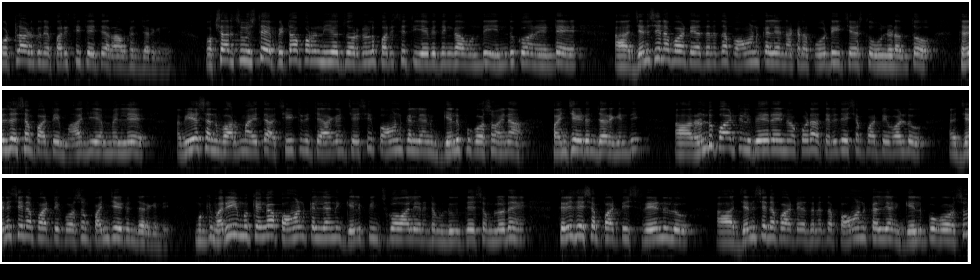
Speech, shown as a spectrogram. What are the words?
కొట్లాడుకునే పరిస్థితి అయితే రావడం జరిగింది. ఒకసారి చూస్తే పిఠాపురం నియోజకవర్గంలో పరిస్థితి ఏ విధంగా ఉంది? ఎందుకు అని అంటే జనసేన పార్టీ అధినేత పవన్ కళ్యాణ్ అక్కడ పోటీ చేస్తూ ఉండడంతో తెలుగుదేశం పార్టీ మాజీ ఎమ్మెల్యే విఎస్ఎన్ వర్మ అయితే ఆ సీటుని త్యాగం చేసి పవన్ కళ్యాణ్ గెలుపు కోసం ఆయన పనిచేయడం జరిగింది. రెండు పార్టీలు వేరైనా కూడా తెలుగుదేశం పార్టీ వాళ్ళు జనసేన పార్టీ కోసం పనిచేయడం జరిగింది. ముఖ్య మరీ ముఖ్యంగా పవన్ కళ్యాణ్ గెలిపించుకోవాలి అనేటువంటి ఉద్దేశంలోనే తెలుగుదేశం పార్టీ శ్రేణులు జనసేన పార్టీ అధినేత పవన్ కళ్యాణ్ గెలుపు కోసం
